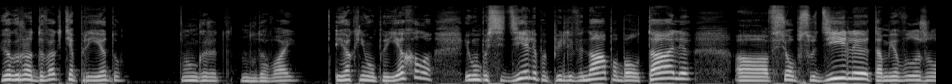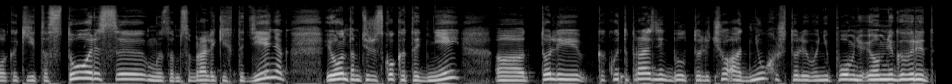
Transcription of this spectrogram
Я говорю, «А давай к тебе приеду. Он говорит, ну давай. Я к нему приехала, и мы посидели, попили вина, поболтали, все обсудили, там я выложила какие-то сторисы, мы там собрали каких-то денег, и он там через сколько-то дней, а, то ли какой-то праздник был, то ли что, а днюха, что ли, его не помню, и он мне говорит,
